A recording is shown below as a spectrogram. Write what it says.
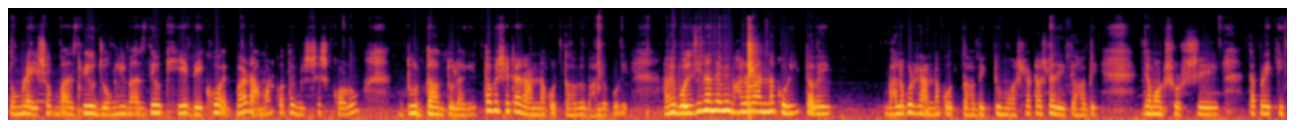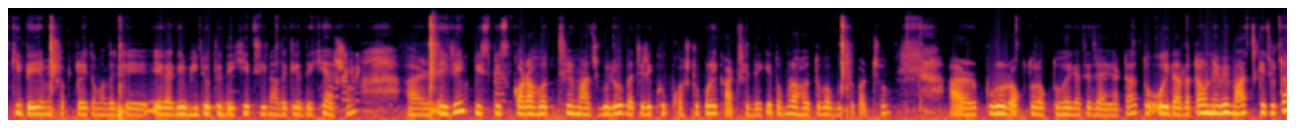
তোমরা এসব মাছ দিয়েও, জংলি মাছ দিয়েও খেয়ে দেখো একবার। আমার কথা বিশ্বাস করো, দুর্দান্ত লাগে। তবে সেটা রান্না করতে হবে ভালো করে। আমি বলছি না যে আমি ভালো রান্না করি, তবে ভালো করে রান্না করতে হবে, একটু মশলা টশলা দিতে হবে। যেমন সর্ষে, তারপরে কী কী দেই আমি সবটাই তোমাদেরকে এর আগের ভিডিওতে দেখিয়েছি, না দেখলে দেখে আসো। আর এই যে পিস পিস করা হচ্ছে মাছগুলো, বেচারি খুব কষ্ট করে কাটছে দেখে, তোমরা হয়তো বা বুঝতে পারছ। আর পুরো রক্ত রক্ত হয়ে গেছে জায়গাটা। তো ওই দাদাটাও নেবে মাছ কিছুটা,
